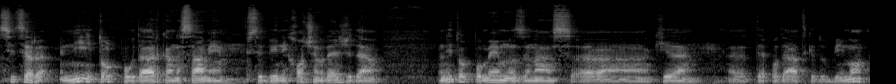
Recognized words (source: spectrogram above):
sicer ni toliko poudarka na sami vsebini. Hočem reči, da ni tako pomembno za nas, uh, kje te podatke dobimo.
